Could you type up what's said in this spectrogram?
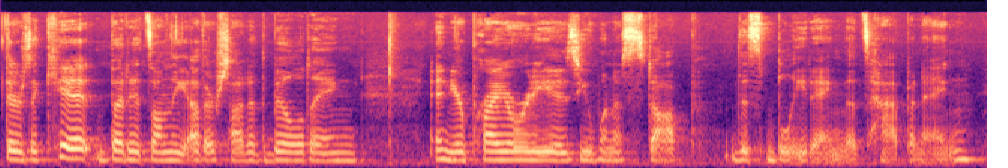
there's a kit, but it's on the other side of the building, and your priority is you want to stop this bleeding that's happening.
